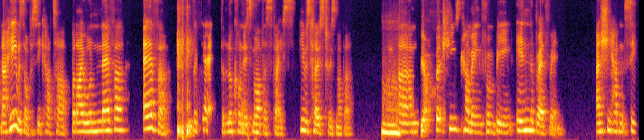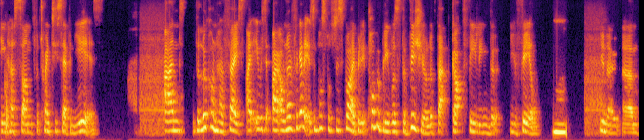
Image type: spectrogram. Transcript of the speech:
now he was obviously cut up but i will never ever forget the look on his mother's face he was close to his mother Mm. Um, yeah. But she's coming from being in the Brethren and she hadn't seen her son for 27 years. and the look on her face I, it was I, will never forget it it's impossible to describe but it probably was the visual of that gut feeling that you feel mm. you know um,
